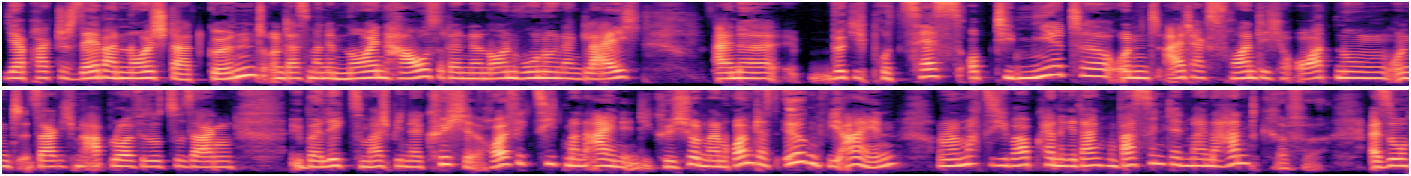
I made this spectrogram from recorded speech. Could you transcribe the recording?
ja praktisch selber einen Neustart gönnt und dass man im neuen Haus oder in der neuen Wohnung dann gleich eine wirklich prozessoptimierte und alltagsfreundliche Ordnung und, sage ich mal, Abläufe sozusagen überlegt, zum Beispiel in der Küche. Häufig zieht man ein in die Küche und man räumt das irgendwie ein und man macht sich überhaupt keine Gedanken, was sind denn meine Handgriffe? Also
